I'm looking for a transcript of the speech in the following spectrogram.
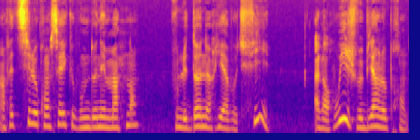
En fait, si le conseil que vous me donnez maintenant, vous le donneriez à votre fille, alors oui, je veux bien le prendre.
